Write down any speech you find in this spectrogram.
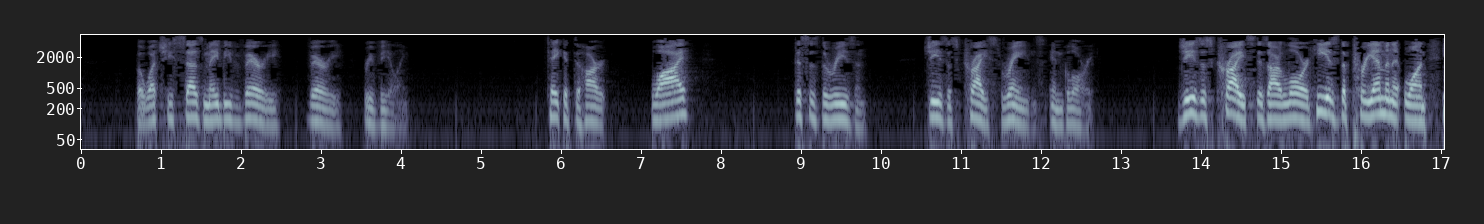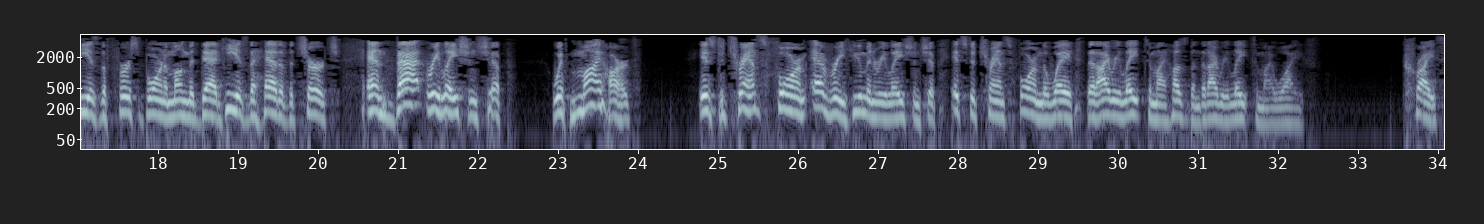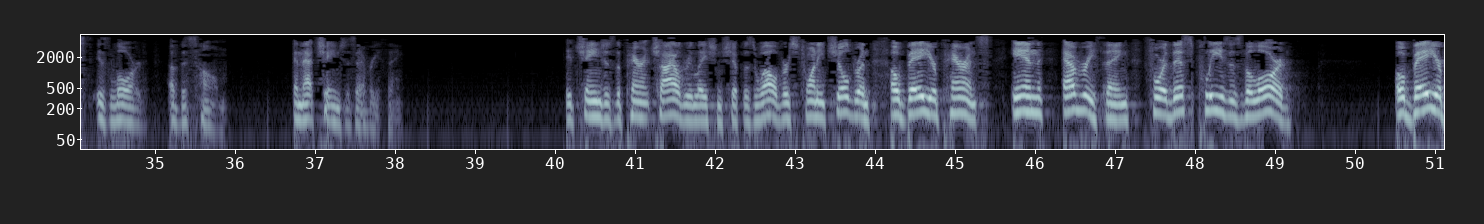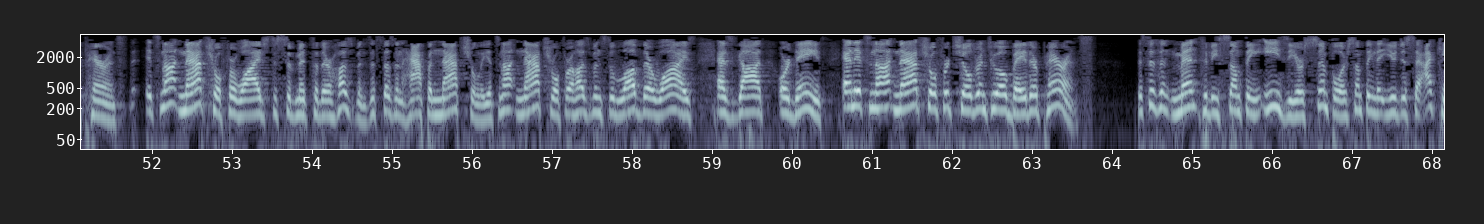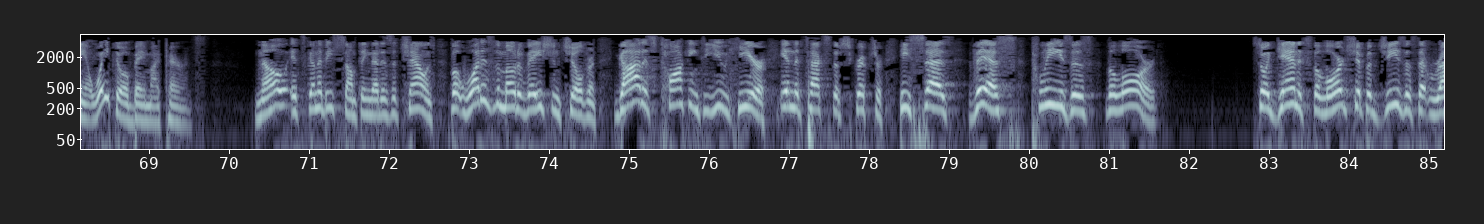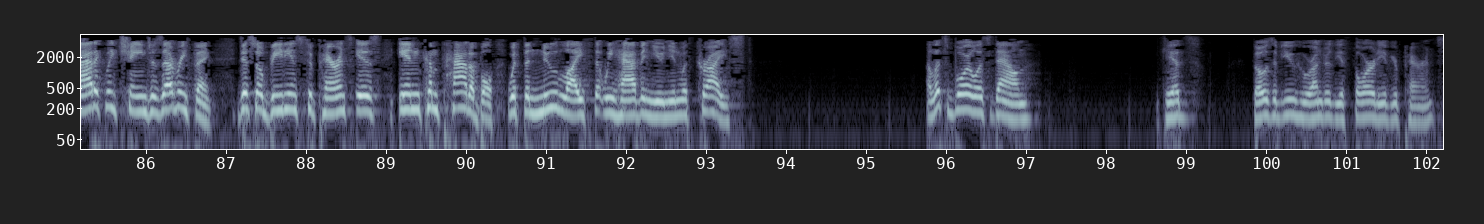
but what she says may be very, very revealing. Take it to heart. Why? This is the reason. Jesus Christ reigns in glory. Jesus Christ is our Lord. He is the preeminent one. He is the firstborn among the dead. He is the head of the church. And that relationship with my heart is to transform every human relationship. It's to transform the way that I relate to my husband, that I relate to my wife. Christ is Lord of this home. And that changes everything. It changes the parent child relationship as well. Verse 20 Children, obey your parents in everything, for this pleases the Lord. Obey your parents. It's not natural for wives to submit to their husbands. This doesn't happen naturally. It's not natural for husbands to love their wives as God ordains. And it's not natural for children to obey their parents. This isn't meant to be something easy or simple or something that you just say, I can't wait to obey my parents. No, it's going to be something that is a challenge. But what is the motivation, children? God is talking to you here in the text of Scripture. He says, This pleases the Lord. So again, it's the Lordship of Jesus that radically changes everything. Disobedience to parents is incompatible with the new life that we have in union with Christ. Now let's boil this down, kids those of you who are under the authority of your parents,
